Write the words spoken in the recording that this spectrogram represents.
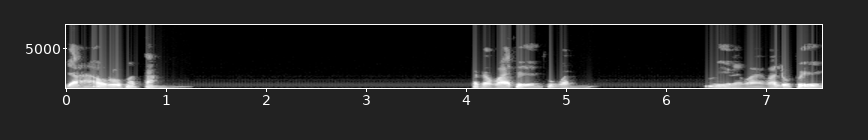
อย่าเอารูปมาตั้งแล้วก็ไหว้ตัวเองทุกวันไม่มีอะไรไหว้ไหว้ดูตัวเอง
